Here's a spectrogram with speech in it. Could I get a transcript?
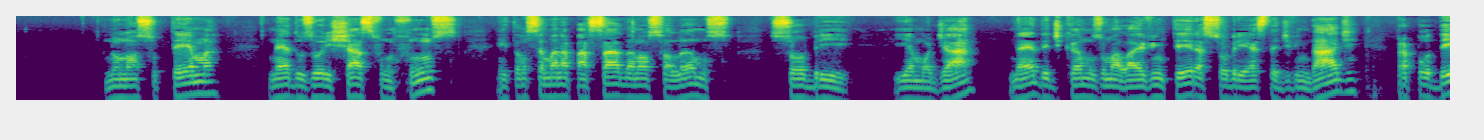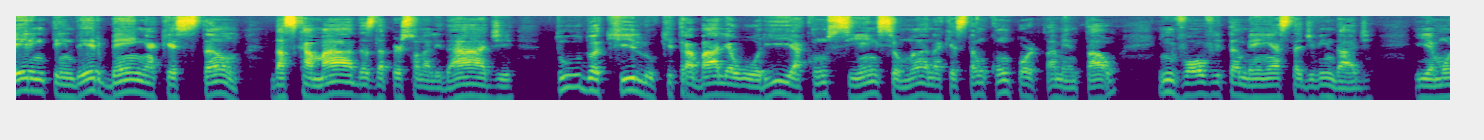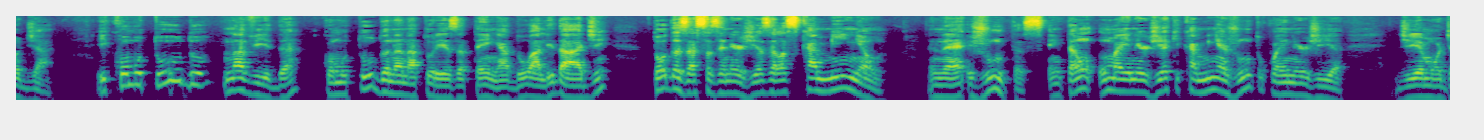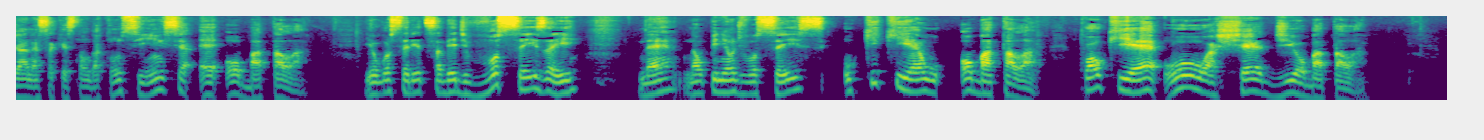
no nosso tema, né, dos orixás funfuns. Então, semana passada nós falamos sobre Iemoja, né? Dedicamos uma live inteira sobre esta divindade para poder entender bem a questão das camadas da personalidade, tudo aquilo que trabalha o Ori, a consciência humana, a questão comportamental, envolve também esta divindade Iemoja. E como tudo na vida, como tudo na natureza tem a dualidade, todas essas energias elas caminham né, juntas. Então, uma energia que caminha junto com a energia de Iemoja nessa questão da consciência é o Batalá. E eu gostaria de saber de vocês aí, né, na opinião de vocês, o que, que é o Obatalá? Qual que é o axé de Obatalá?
